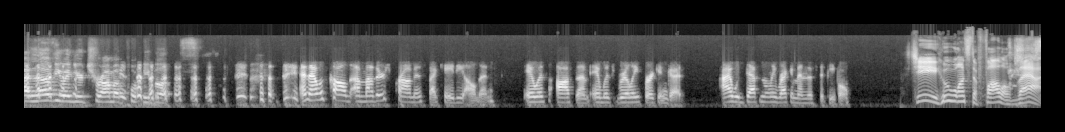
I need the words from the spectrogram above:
I love you and your trauma porny books. and that was called a mother's promise by katie alden it was awesome it was really freaking good i would definitely recommend this to people Gee, who wants to follow that?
